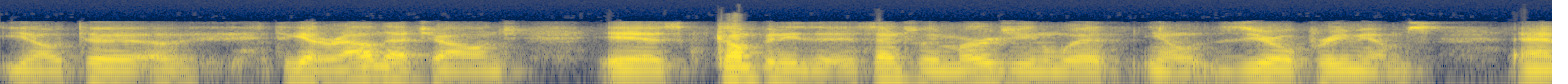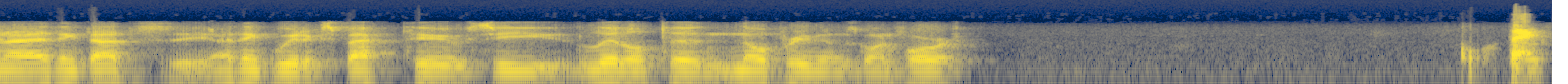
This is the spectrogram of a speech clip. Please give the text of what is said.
you know, to uh, to get around that challenge is companies essentially merging with, you know, zero premiums. And I think that's, I think we'd expect to see little to no premiums going forward. Cool. Thanks.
